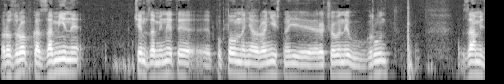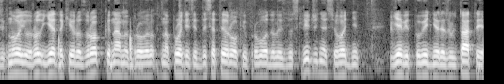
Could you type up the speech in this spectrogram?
розробка заміни, чим замінити е, поповнення органічної речовини в ґрунт. Замість гною є такі розробки. Нами на протязі 10 років проводились дослідження. Сьогодні є відповідні результати.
